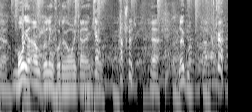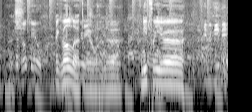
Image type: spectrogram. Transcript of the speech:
ja. Mooie aanvulling voor de horeca en zo. ja, absoluut. Ja, leuk man. Ja. Dat wel, Theo. Dankjewel eh, Theo. En, eh, geniet van je Neem je bier mee.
